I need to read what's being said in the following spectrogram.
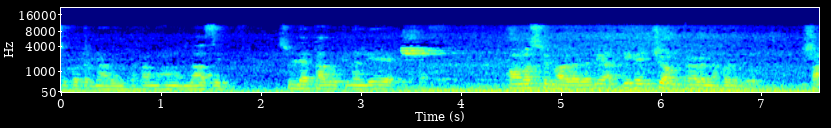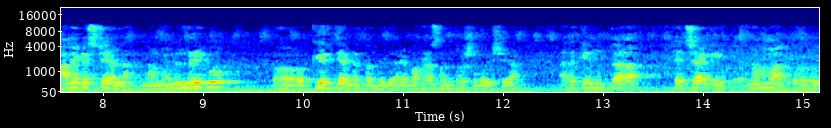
ಸುಪುತ್ರನಾದಂತಹ ಮೊಹಮ್ಮದ್ ಲಾಜಿಬ್ ಸುಳ್ಯ ತಾಲೂಕಿನಲ್ಲಿಯೇ ಕಾಮರ್ಸ್ ವಿಭಾಗದಲ್ಲಿ ಅತಿ ಹೆಚ್ಚು ಅಂಕಗಳನ್ನು ಪಡೆದು ಶಾಲೆಗಷ್ಟೇ ಅಲ್ಲ ನಮ್ಮೆಲ್ಲರಿಗೂ ಕೀರ್ತಿಯನ್ನು ತಂದಿದ್ದಾರೆ. ಬಹಳ ಸಂತೋಷದ ವಿಷಯ. ಅದಕ್ಕಿಂತ ಹೆಚ್ಚಾಗಿ ನಮ್ಮ ಒಂದು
